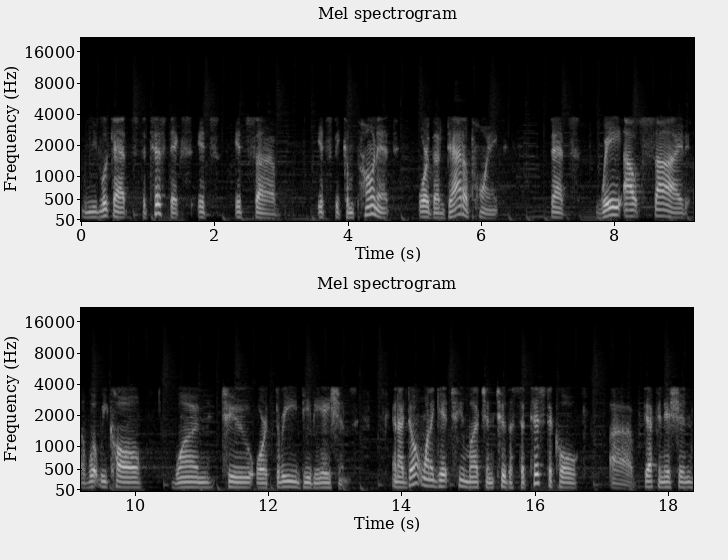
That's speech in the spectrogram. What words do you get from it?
when you look at statistics, it's it's uh, it's the component or the data point that's way outside of what we call one, two, or three deviations. And I don't want to get too much into the statistical uh, definition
